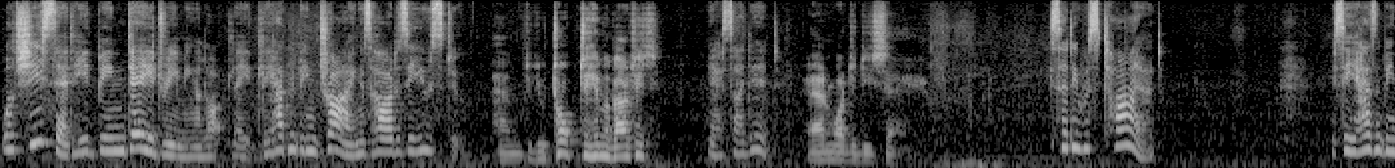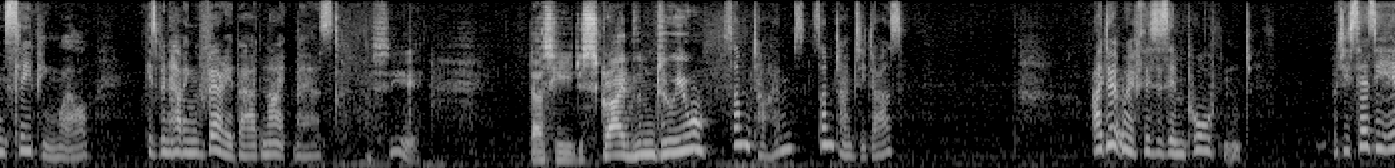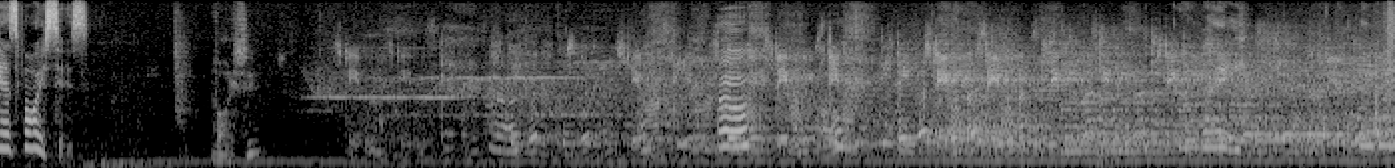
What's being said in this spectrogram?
Well, she said he'd been daydreaming a lot lately, hadn't been trying as hard as he used to. And did you talk to him about it? Yes, I did. And what did he say? He said he was tired. You see, he hasn't been sleeping well. He's been having very bad nightmares. I see. Does he describe them to you? Sometimes. Sometimes he does. I don't know if this is important, but he says he hears voices. Voices?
